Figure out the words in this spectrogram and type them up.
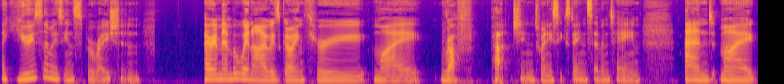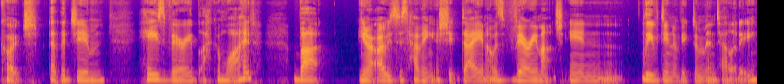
Like use them as inspiration. I remember when I was going through my rough patch in 2016 17, and my coach at the gym, he's very black and white, but you know, I was just having a shit day and I was very much in lived in a victim mentality,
